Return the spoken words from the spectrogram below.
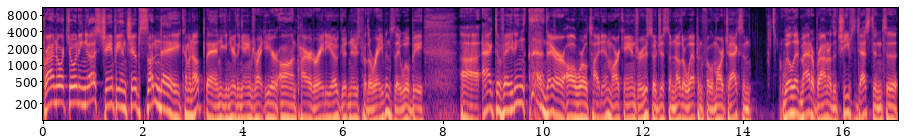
Brian North joining us. Championship Sunday coming up, and you can hear the games right here on Pirate Radio. Good news for the Ravens. They will be uh, activating their all world tight end, Mark Andrews. So just another weapon for Lamar Jackson. Will it matter, Brian? Are the Chiefs destined to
